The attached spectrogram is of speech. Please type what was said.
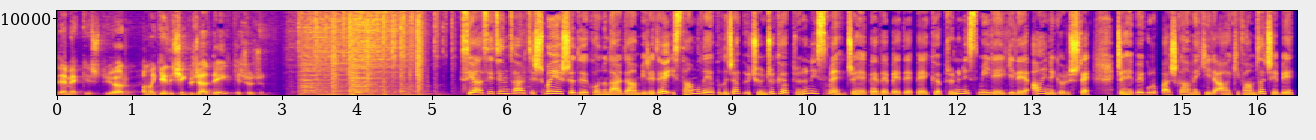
demek istiyor ama gelişi güzel değil ki sözün. Siyasetin tartışma yaşadığı konulardan biri de İstanbul'a yapılacak 3. köprünün ismi. CHP ve BDP köprünün ismiyle ilgili aynı görüşte. CHP Grup Başkan Vekili Akif Hamza Çebi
